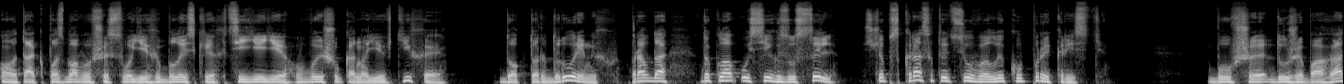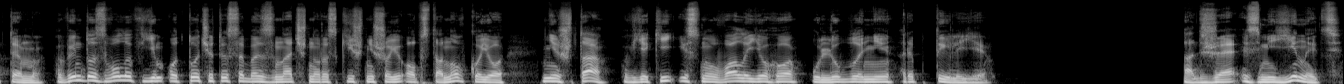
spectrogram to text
Отак, позбавивши своїх близьких цієї вишуканої втіхи, доктор Друрінг, правда, доклав усіх зусиль, щоб скрасити цю велику прикрість. Бувши дуже багатим, він дозволив їм оточити себе значно розкішнішою обстановкою, ніж та, в якій існували його улюблені рептилії. Адже зміїнець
